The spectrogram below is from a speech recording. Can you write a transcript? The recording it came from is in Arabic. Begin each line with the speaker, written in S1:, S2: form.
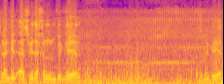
S1: التران ديال اسفي داخل بنقرير محطة بنقرير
